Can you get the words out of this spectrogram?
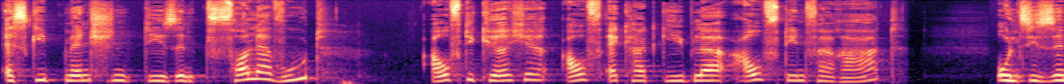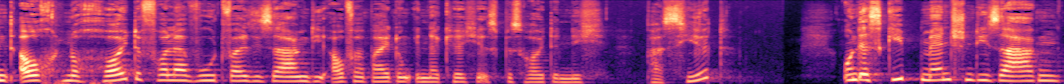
Es gibt Menschen, die sind voller Wut auf die Kirche, auf Eckhard Giebler, auf den Verrat. Und sie sind auch noch heute voller Wut, weil sie sagen, die Aufarbeitung in der Kirche ist bis heute nicht passiert. Und es gibt Menschen, die sagen,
